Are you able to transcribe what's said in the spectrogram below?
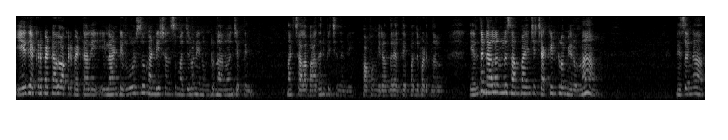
ఏది ఎక్కడ పెట్టాలో అక్కడ పెట్టాలి. ఇలాంటి రూల్స్ కండిషన్స్ మధ్యలో నేను ఉంటున్నాను అని చెప్పింది. నాకు చాలా బాధ అనిపించిందండి. పాపం మీరందరూ ఎంత ఇబ్బంది పడుతున్నారు. ఎంత డాలర్లు సంపాదించి చెక్కింట్లో మీరున్నా నిజంగా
